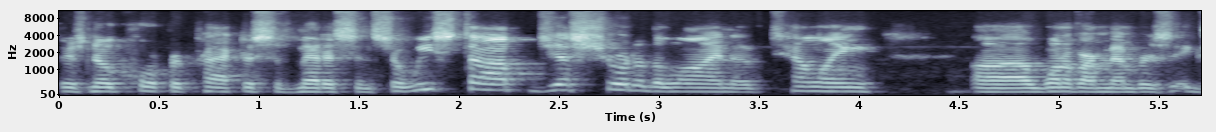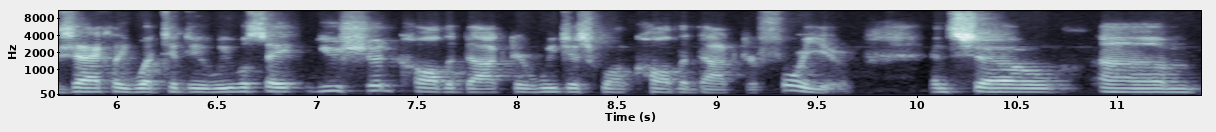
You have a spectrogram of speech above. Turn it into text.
there's no corporate practice of medicine. So we stop just short of the line of telling uh, one of our members exactly what to do. We will say, you should call the doctor. We just won't call the doctor for you. And so, um,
